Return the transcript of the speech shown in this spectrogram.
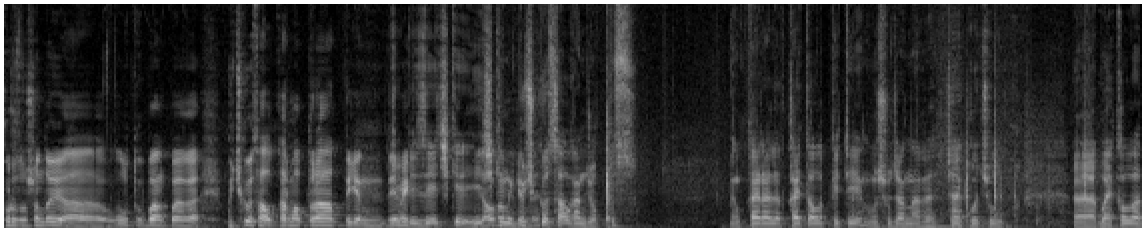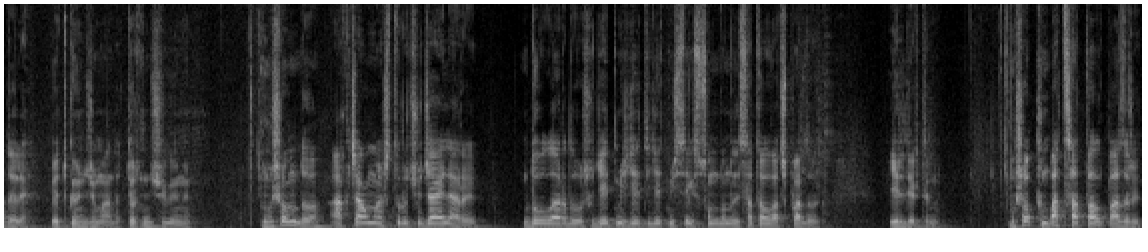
курс ошондой улуттук банк баягы күчкө салып кармап турат деген демек биз эч ким күчкө салган жокпуз. Мен кайра эле кайталап кетейин ушу жанагы чайкоочулук э, байкалбады эле өткөн жумада төртүнчү күнү. Ошондо акча алмаштыруучу жайлары долларды ушу жетимиш жети жетимиш сегиз сомдон эле сатып алып атышпадыбы элдердин? Ошол кымбат сатып алып азыр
